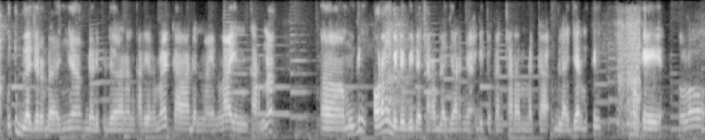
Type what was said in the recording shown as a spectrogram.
aku tuh belajar banyak dari perjalanan karir mereka dan lain-lain. Karena uh, mungkin orang beda-beda cara belajarnya gitu kan cara mereka belajar. Mungkin oke okay, lo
